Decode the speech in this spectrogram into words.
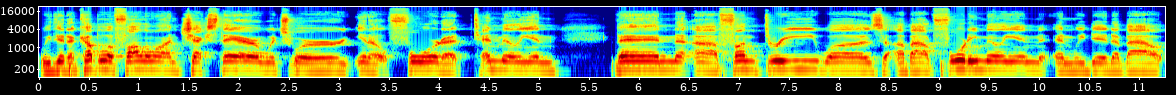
we did a couple of follow-on checks there, which were you know four to ten million. Then uh, Fund Three was about forty million, and we did about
